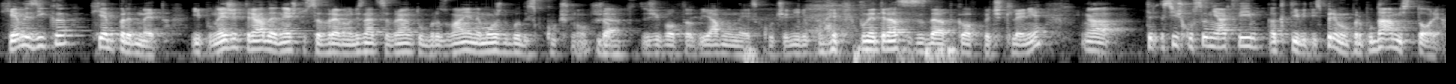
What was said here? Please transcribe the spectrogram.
хем езика, хем предмета. И понеже трябва да е нещо съвременно, нали знаете, съвременното образование не може да бъде скучно, защото Да. живота явно не е скучен или поне, поне трябва да се създава такова впечатление. А, всичко са някакви активити. Примерно, преподавам история.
